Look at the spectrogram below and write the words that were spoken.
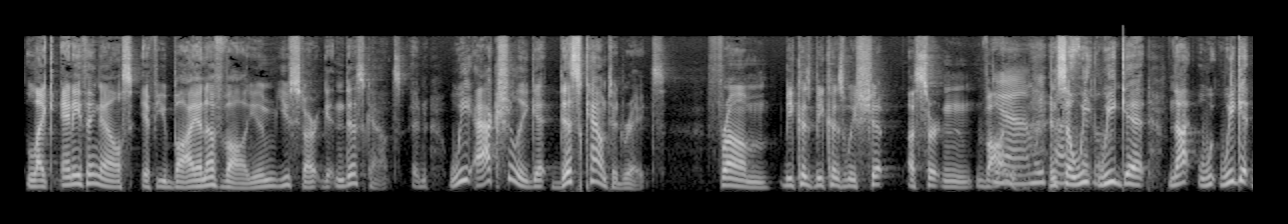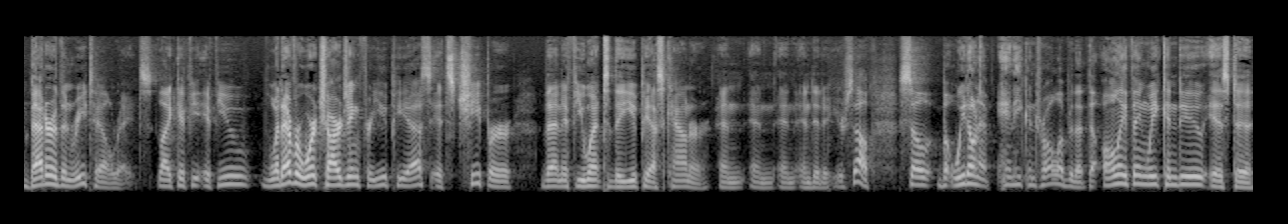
like anything else, if you buy enough volume, you start getting discounts. And we actually get discounted rates from because because we ship a certain volume. Yeah, and and so we, we get not we- we get better than retail rates. Like if you if you whatever we're charging for UPS, it's cheaper than if you went to the UPS counter and and and, and did it yourself. So but we don't have any control over that. The only thing we can do is to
